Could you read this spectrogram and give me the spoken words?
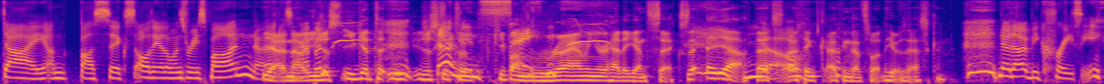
die on boss six, all the other ones respawn? No, that Yeah, no, happen. you just you get to you you just get to keep on ramming your head against six. Uh, Yeah, that's I think I think that's what he was asking. no, that would be crazy.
